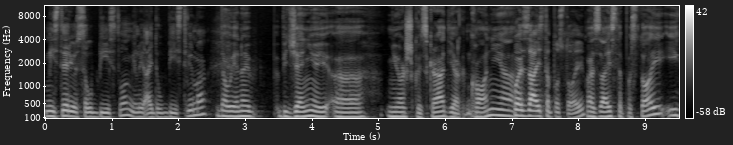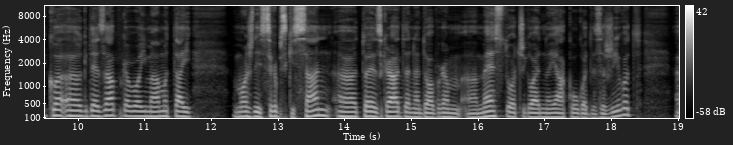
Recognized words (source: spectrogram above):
misteriju sa ubistvom ili ajde ubistvima. Da, u jednoj viđenjoj uh, njujorskoj zgradi Arkonija. Koja zaista postoji. Koja zaista postoji i ko, uh, gde zapravo imamo taj možda i srpski san. Uh, to je zgrada na dobrom uh, mestu, očigledno jako ugoda za život, uh,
